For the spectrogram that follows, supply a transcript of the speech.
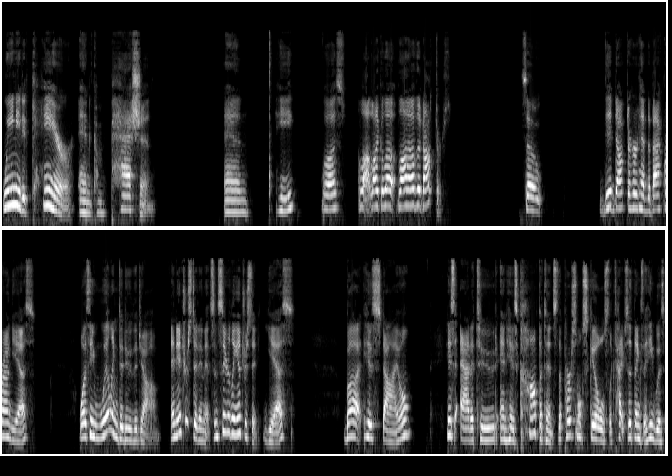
We needed care and compassion and he was a lot like a lot, a lot of other doctors. So, did Dr. Hurt have the background? Yes. Was he willing to do the job and interested in it? Sincerely interested? Yes. But his style, his attitude, and his competence, the personal skills, the types of things that he was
